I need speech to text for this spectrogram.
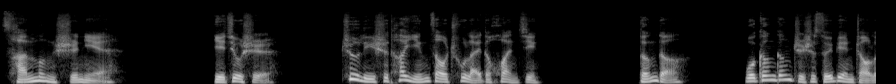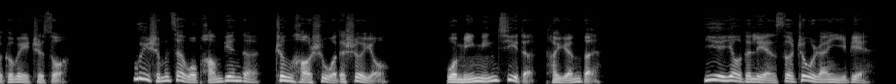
残梦十年，也就是这里是他营造出来的幻境。等等。我刚刚只是随便找了个位置坐，为什么在我旁边的正好是我的舍友？我明明记得他原本……叶耀的脸色骤然一变，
